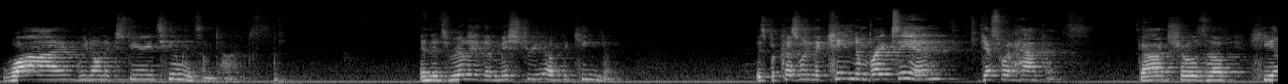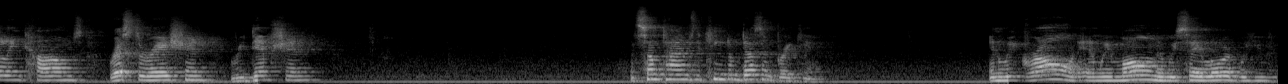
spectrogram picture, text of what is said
why we don't experience healing sometimes. And it's really the mystery of the kingdom is because when the kingdom breaks in, guess what happens? God shows up, healing comes, restoration, redemption. And sometimes the kingdom doesn't break in. And we groan and we moan and we say, Lord, will you,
